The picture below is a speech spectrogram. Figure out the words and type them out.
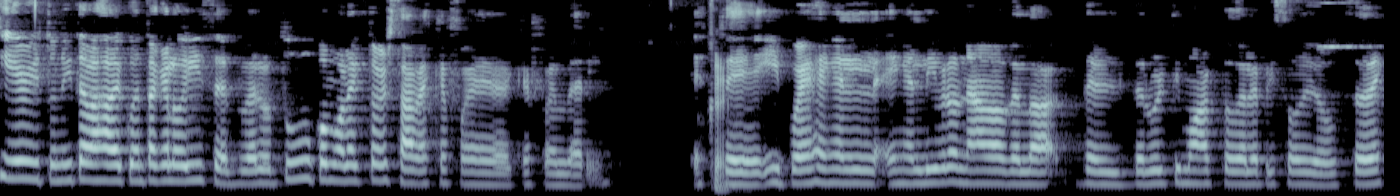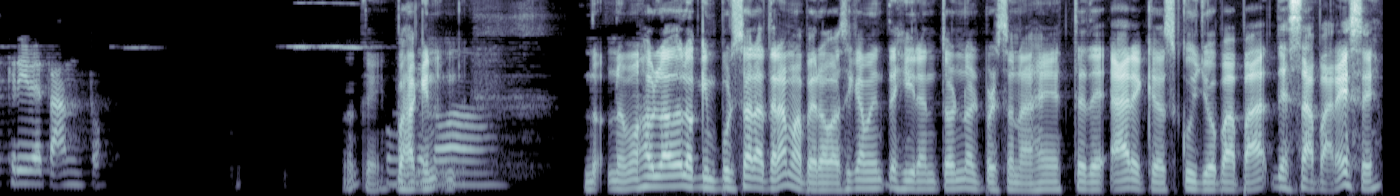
here y tú ni te vas a dar cuenta que lo hice, pero tú como lector sabes que fue, que fue Letty. Este, Y pues en el, en el libro nada de la, del, del último acto del episodio se describe tanto. Ok. como Pues aquí no- no, no hemos hablado de lo que impulsa la trama, pero básicamente gira en torno al personaje este de Atticus, cuyo papá desaparece.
